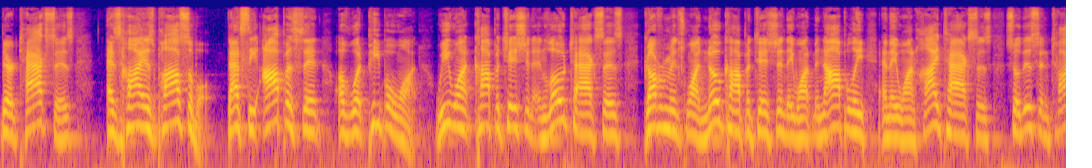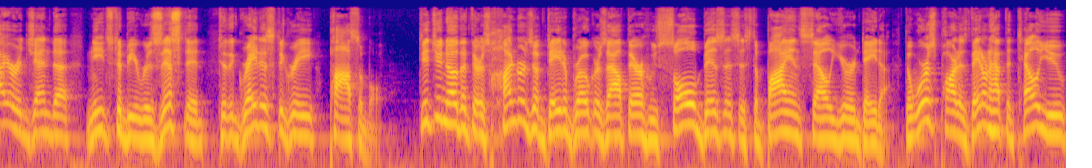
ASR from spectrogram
their taxes as high as possible. That's the opposite of what people want. We want competition and low taxes. Governments want no competition. They want monopoly and they want high taxes. So, this entire agenda needs to be resisted to the greatest degree possible. Did you know that there's hundreds of data brokers out there whose sole business is to buy and sell your data? The worst part is they don't have to tell you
